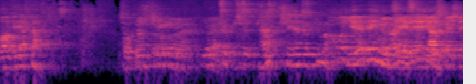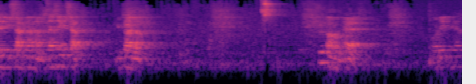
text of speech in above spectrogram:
Oha bir dakika. Çok Yok yok bir şey. Bir şeyden döktün mü? Ama yere değmiyor. Sen, sen yaz peşleri yükseltmen lazım. Sen sen yükselt. Yukarıdan. Şuradan mı? Evet. Orayı biraz.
